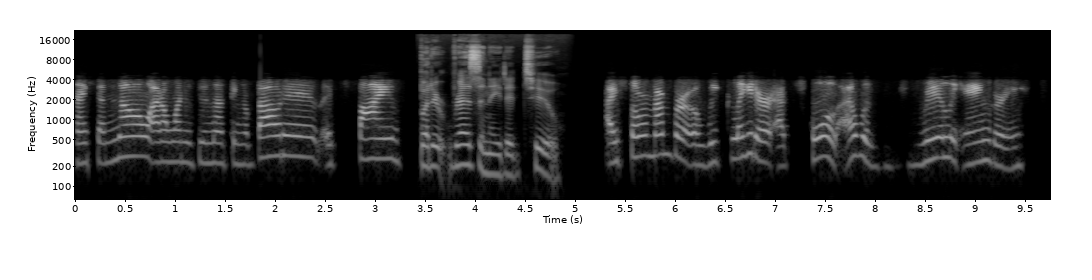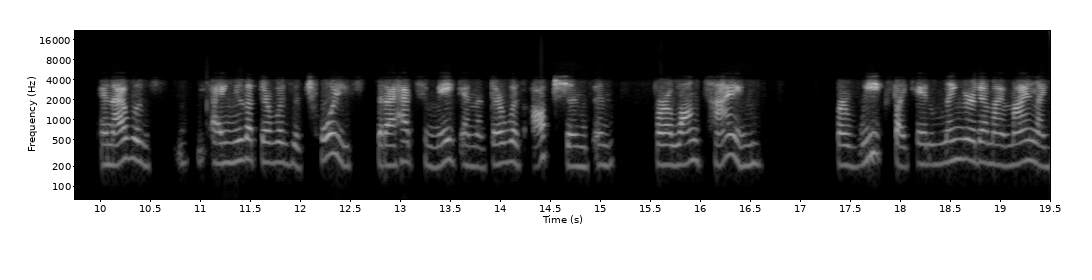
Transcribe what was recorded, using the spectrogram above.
I said, No, I don't want to do nothing about it. It's fine. But it resonated too. I still remember a week later at school, I was really angry. And I was, I knew that there was a choice that I had to make and that there was options. And for a long time, for weeks, like it lingered in my mind, like,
